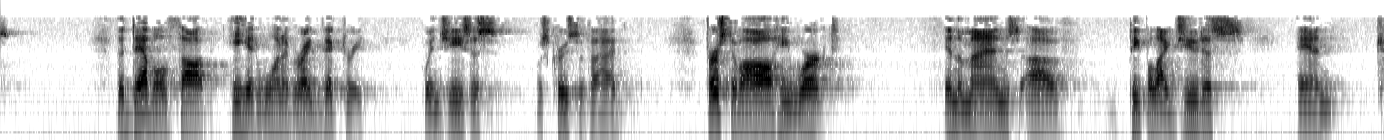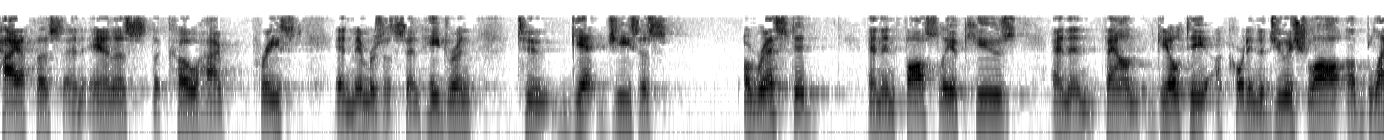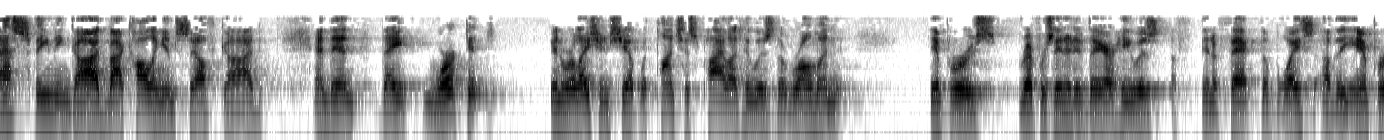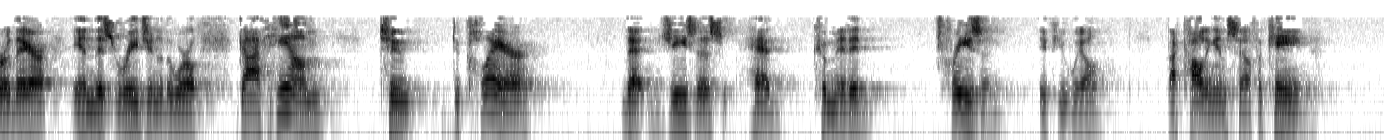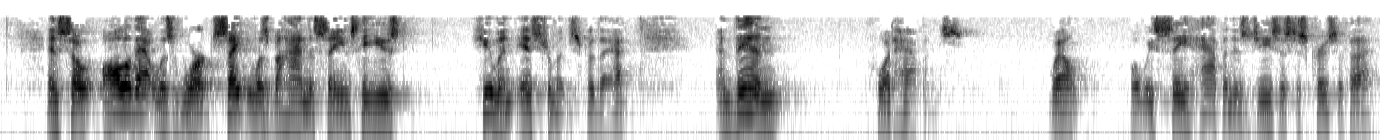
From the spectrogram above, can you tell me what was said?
The devil thought he had won a great victory when Jesus was crucified. First of all, he worked in the minds of people like Judas and Caiaphas and Annas, the co high priest, and members of the Sanhedrin to get Jesus arrested and then falsely accused and then found guilty according to Jewish law of blaspheming God by calling himself God. And then they worked it in relationship with Pontius Pilate, who was the Roman emperor's representative there. He was, in effect, the voice of the emperor there in this region of the world. Got him to declare that Jesus had committed treason if you will, by calling himself a king. And so all of that was worked. Satan was behind the scenes. He used human instruments for that. And then what happens? Well, what we see happen is Jesus is crucified.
